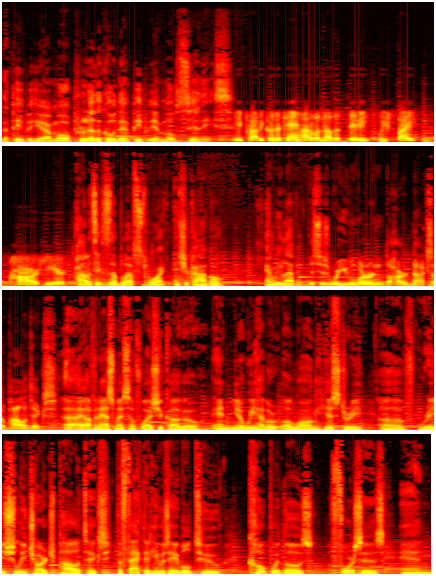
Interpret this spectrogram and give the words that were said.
The people here are more political than people in most cities. He probably couldn't have came out of another city. We fight hard here. Politics is a bluff sport in Chicago and we love it. This is where you learn the hard knocks of politics. I often ask myself why Chicago, and you know, we have a, a long history of racially charged politics. The fact that he was able to cope with those forces and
